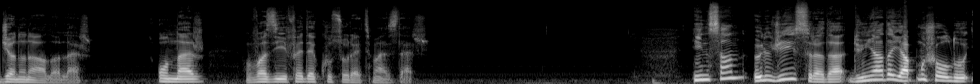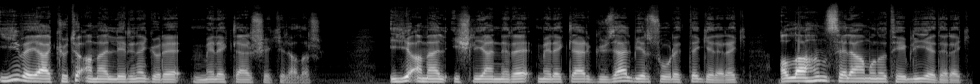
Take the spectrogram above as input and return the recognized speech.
canını alırlar. Onlar vazifede kusur etmezler.'' İnsan öleceği sırada dünyada yapmış olduğu iyi veya kötü amellerine göre melekler şekil alır. İyi amel işleyenlere melekler güzel bir surette gelerek Allah'ın selamını tebliğ ederek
